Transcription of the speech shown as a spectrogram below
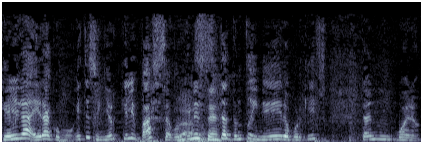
Helga era como, este señor, ¿qué le pasa? ¿Por qué necesita tanto dinero? ¿Por qué es tan, bueno?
